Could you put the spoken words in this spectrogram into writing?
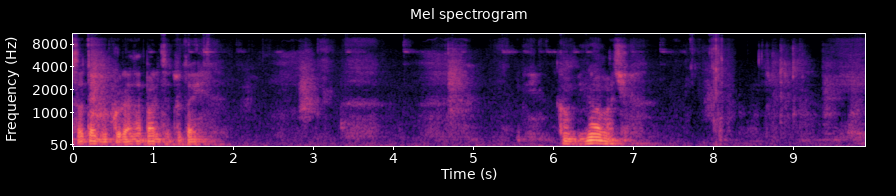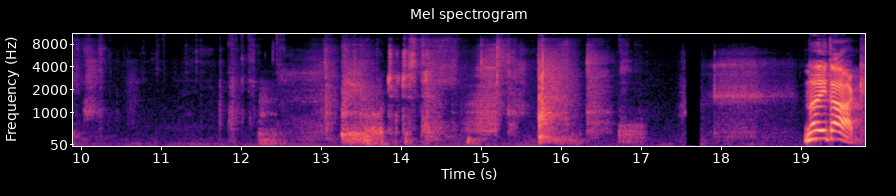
Co tego kura za bardzo tutaj kombinować. I oczek czysty. No i tak.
